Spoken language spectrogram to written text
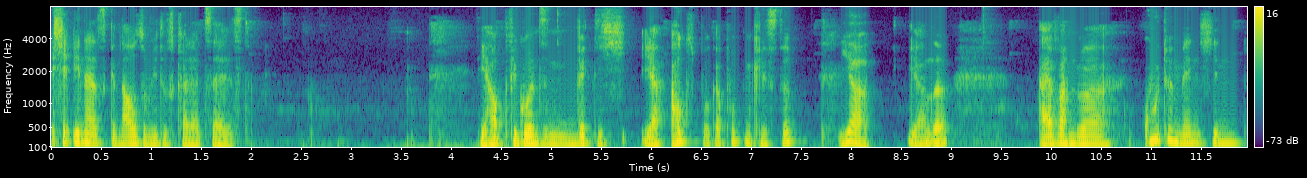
ich erinnere es genauso, wie du es gerade erzählst. Die Hauptfiguren sind wirklich, ja, Augsburger Puppenkiste. Ja, Ja. ne? Einfach nur gute Männchen.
